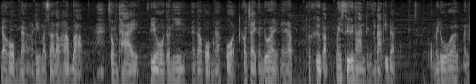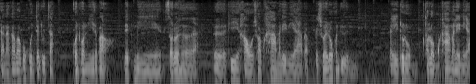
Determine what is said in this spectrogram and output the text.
นะครับผมนะอันนี้มาสารภาพบาปส่งท้ายวิดีโอตัวนี้นะครับผมนะโปรดเข้าใจกันด้วยนะครับ ก็คือแบบไม่ซื้อนานถึงขนาดที่แบบ ผมไม่รู้ว่าเหมือนกันนะครับ ว่าพวกคุณจะรู้จักคนคนนี้หรือเปล่าเลดมีโซโลเฮอร์ เออที่เขาชอบฆ่ามาเลเนียแบบไปช่วยโลกคนอื่น ไปถล่มถล่มฆ่ามาเลเนีย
